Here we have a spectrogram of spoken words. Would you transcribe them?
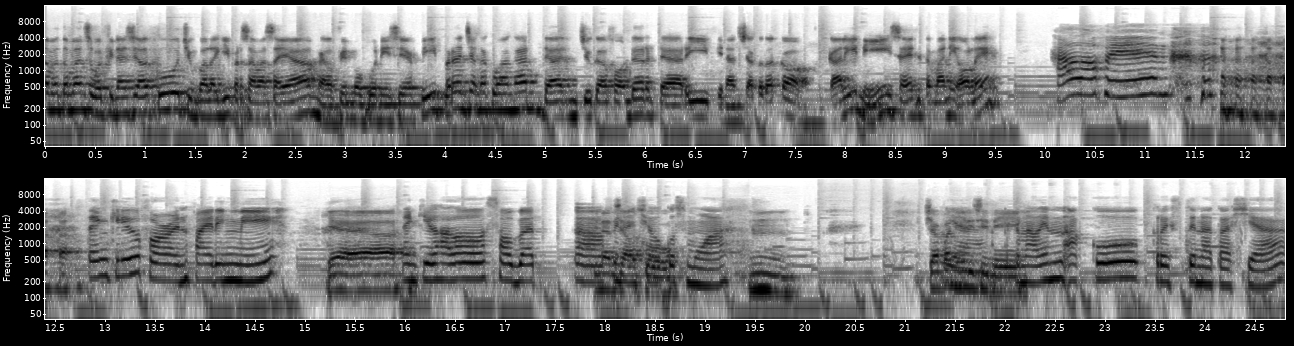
Teman-teman Sobat Finansialku, jumpa lagi bersama saya Melvin Mumpuni CFP, perencana keuangan dan juga founder dari Finansialku.com. Kali ini saya ditemani oleh Halo Vin. Thank you for inviting me. Yeah. Thank you. Halo sobat uh, Finansialku. Finansialku semua. Hmm. Siapa yeah. nih di sini? Kenalin aku Christine Natasha.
